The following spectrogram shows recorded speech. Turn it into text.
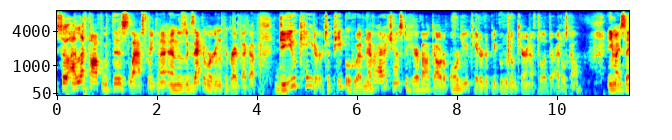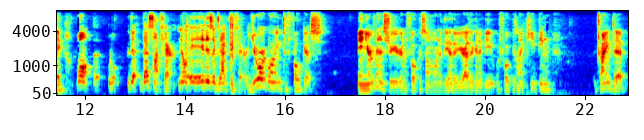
so I left off with this last week, and, I, and this is exactly where we're going to pick right back up. Do you cater to people who have never had a chance to hear about God, or, or do you cater to people who don't care enough to let their idols go? And you might say, well, uh, th that's not fair. No, it, it is exactly fair. You are going to focus, in your ministry, you're going to focus on one or the other. You're either going to be focused on keeping, trying to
